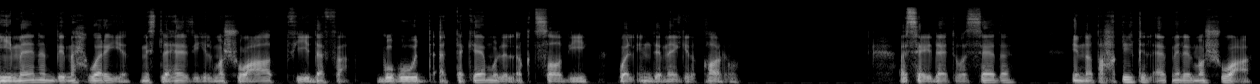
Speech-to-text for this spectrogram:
ايمانا بمحورية مثل هذه المشروعات في دفع جهود التكامل الاقتصادي والاندماج القاري. السيدات والسادة، إن تحقيق الآمال المشروعة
